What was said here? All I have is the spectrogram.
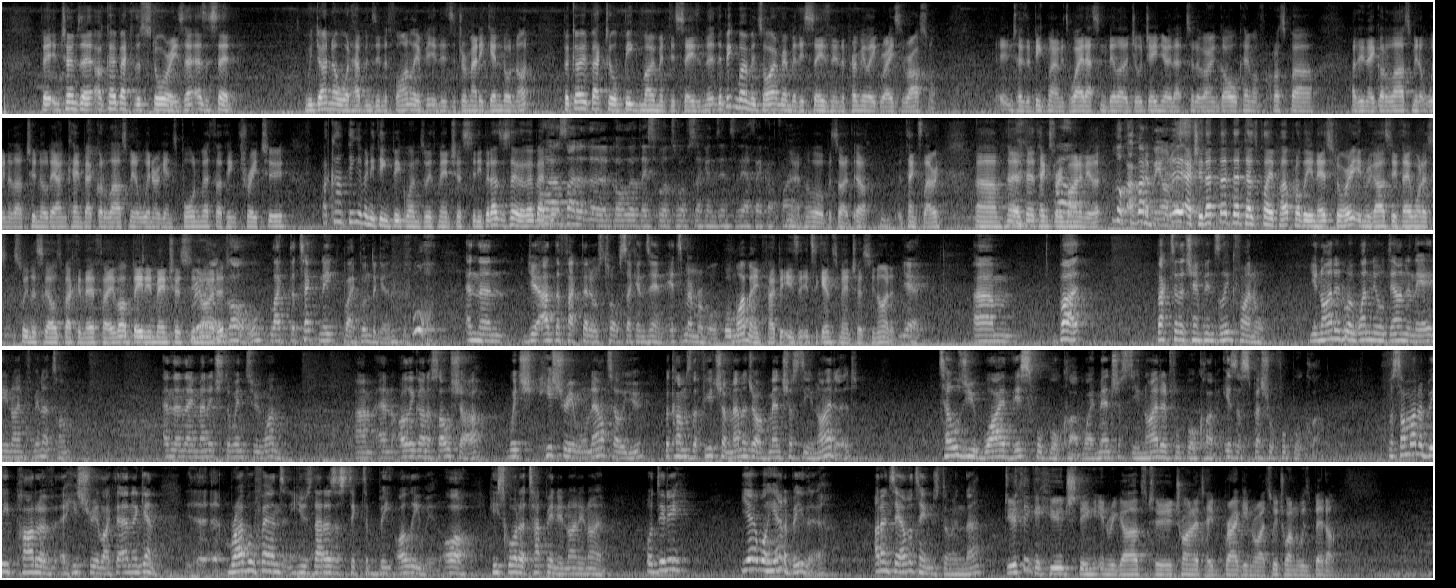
But in terms of, I'll go back to the stories. As I said, we don't know what happens in the final, if it is a dramatic end or not. But go back to a big moment this season. The, the big moments I remember this season in the Premier League race are Arsenal. In terms of big moments, Wade Aston Villa, Jorginho, that sort of own goal came off the crossbar. I think they got a last minute winner. They were 2 0 down, came back, got a last minute winner against Bournemouth, I think 3 2. I can't think of anything big ones with Manchester City, but as I say, I'll go back. Well, outside of the goal that they scored 12 seconds into the FA Cup final. Yeah, well, besides, oh, thanks, Larry. Um, uh, thanks for well, reminding me of that. Look, I've got to be honest. Actually, that, that, that does play a part probably in their story in regards to if they want to swing the scales back in their favour, beating Manchester really United. goal, like the technique by Gundogan, and then you add the fact that it was 12 seconds in, it's memorable. Well, my main factor is it's against Manchester United. Yeah. Um, but back to the Champions League final. United were 1 0 down in the 89th minute, Tom. And then they managed to win 2 1. Um, and Ole Gunnar Solskjaer, which history will now tell you becomes the future manager of Manchester United, tells you why this football club, why Manchester United Football Club is a special football club. For someone to be part of a history like that, and again, uh, rival fans use that as a stick to beat Ole with. Oh, he scored a tap in in 99. Or did he? Yeah, well, he had to be there. I don't see other teams doing that. Do you think a huge thing in regards to trying to take bragging rights, which one was better?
